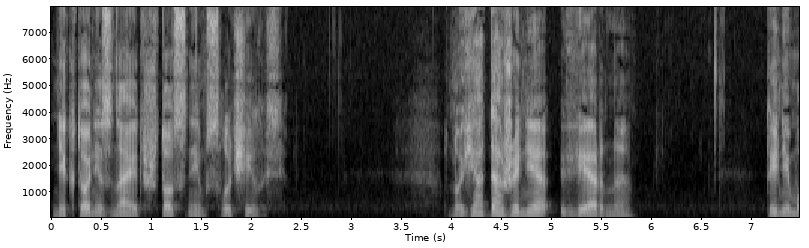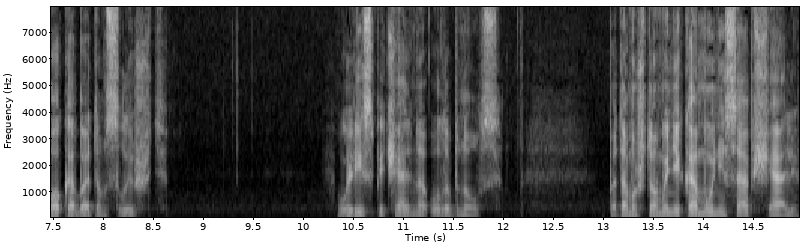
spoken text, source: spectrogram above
Никто не знает, что с ним случилось. Но я даже не верно. Ты не мог об этом слышать. Улис печально улыбнулся. Потому что мы никому не сообщали,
